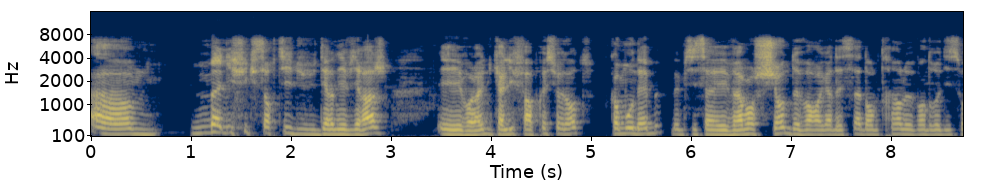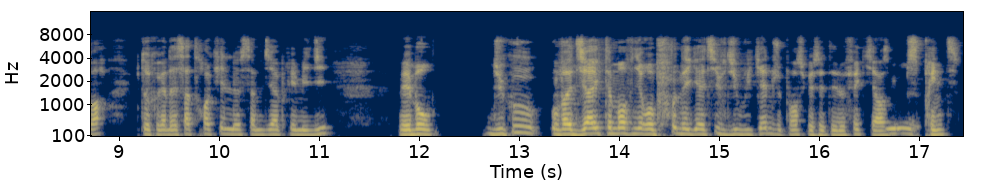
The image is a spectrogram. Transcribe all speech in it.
une, magnifique sortie du dernier virage. Et voilà, une qualif impressionnante, comme on aime, même si ça est vraiment chiant de devoir regarder ça dans le train le vendredi soir, plutôt que regarder ça tranquille le samedi après-midi. Mais bon, du coup, on va directement venir au point négatif du week-end. Je pense que c'était le fait qu'il y ait un Oui. sprint.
